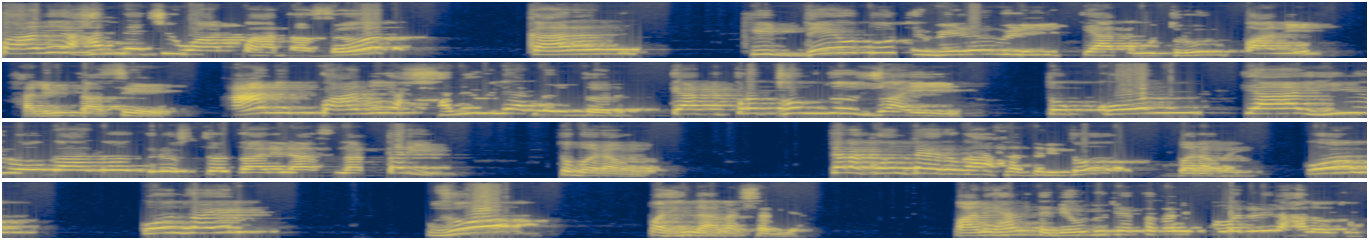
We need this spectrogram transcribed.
पाणी हलण्याची वाट पाहत असत कारण की देवदूत वेळोवेळी त्यात उतरून पाणी हलवित असे. आणि पाणी हलविल्यानंतर त्यात प्रथम जो जाई तो कोणत्याही रोगानं ग्रस्त झालेला असला तरी तो बरा होईल. त्याला कोणताही रोग असला तरी तो बरा होईल. कोण? कोण जाईल? जो पहिला लक्षात घ्या. पाणी हलते देवदूत येतात आणि मंडळीला हलवतो.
